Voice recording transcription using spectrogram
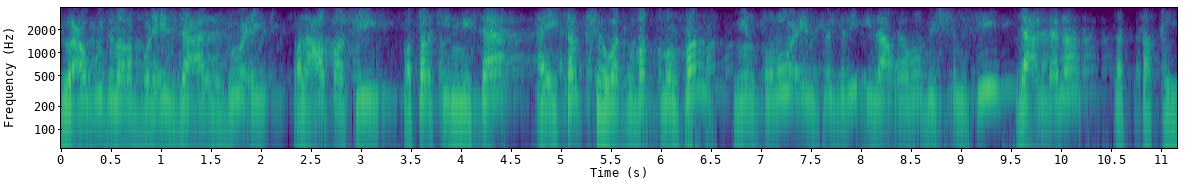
يعودنا رب العزة على الجوع والعطش وترك النساء أي ترك شهوة البطن والفرج من طلوع الفجر إلى غروب الشمس لعلنا نتقي.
